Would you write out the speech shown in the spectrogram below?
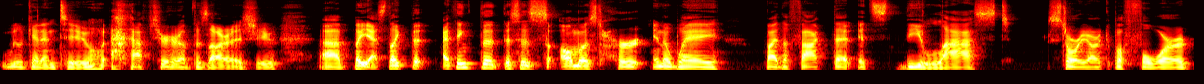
we'll get into after a bizarre issue. Uh, but yes, like the, I think that this is almost hurt in a way by the fact that it's the last story arc before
